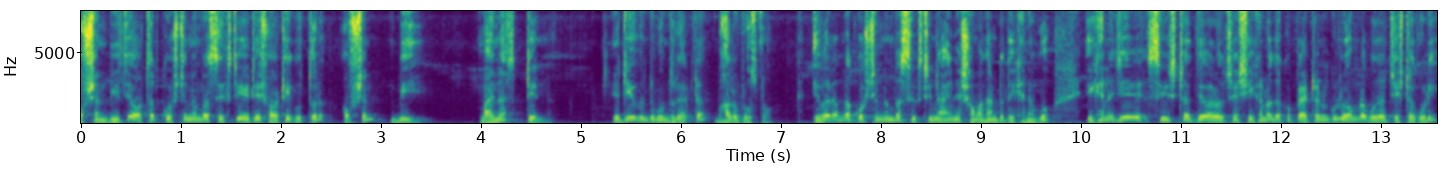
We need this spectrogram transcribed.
অপশান বিতে অর্থাৎ কোশ্চেন নাম্বার সিক্সটি এইটের সঠিক উত্তর অপশান বি মাইনাস টেন এটিও কিন্তু বন্ধুরা একটা ভালো প্রশ্ন। এবার আমরা কোশ্চেন নাম্বার সিক্সটি নাইনের সমাধানটা দেখে নেব। এখানে যে সিরিজটা দেওয়া রয়েছে, সেখানেও দেখো প্যাটার্নগুলো আমরা বোঝার চেষ্টা করি।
